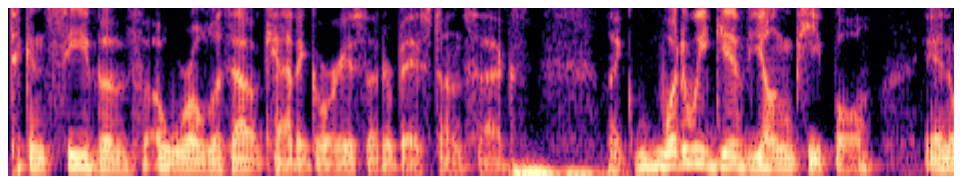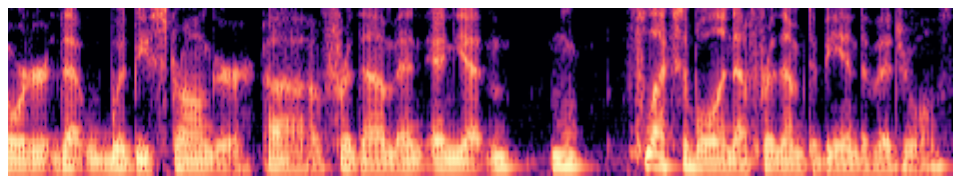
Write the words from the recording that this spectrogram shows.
to conceive of a world without categories that are based on sex? Like, what do we give young people? In order that would be stronger uh, for them and, and yet m- flexible enough for them to be individuals.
